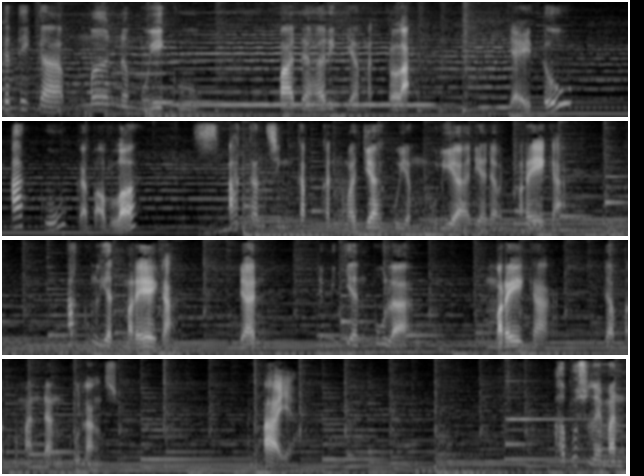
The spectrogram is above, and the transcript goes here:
ketika menemuiku pada hari kiamat kelak, yaitu aku, kata Allah, akan singkapkan wajahku yang mulia di hadapan mereka aku melihat mereka dan demikian pula mereka dapat memandangku langsung. Ayah. Abu Sulaiman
